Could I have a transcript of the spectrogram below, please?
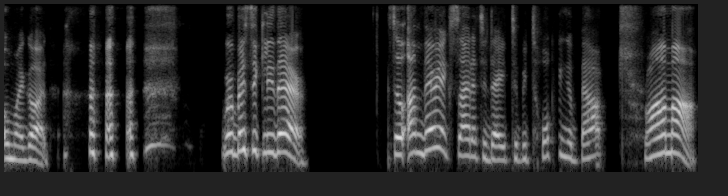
oh my God, we're basically there. So I'm very excited today to be talking about trauma.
